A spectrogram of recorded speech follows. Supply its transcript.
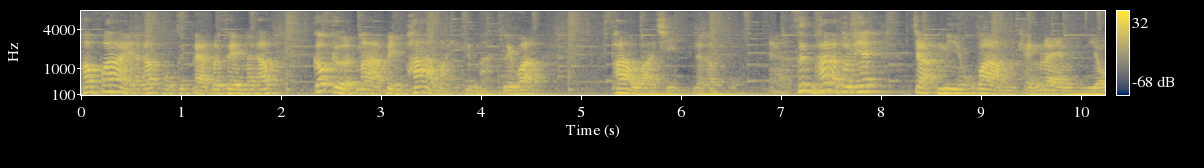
ผ้าฝ้ายนะครับ 68%นะครับก็เกิดมาเป็นผ้าใหม่ขึ้นมา เรียกว่าผ้าวาชินะครับซึ่งผ้าตัวนี้จะมีความแข็งแรงเหนียว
